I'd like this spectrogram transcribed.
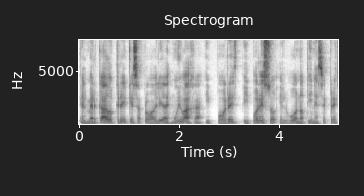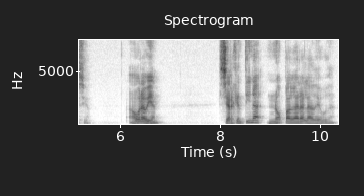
El mercado cree que esa probabilidad es muy baja y por, y por eso el bono tiene ese precio. Ahora bien, si Argentina no pagara la deuda,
